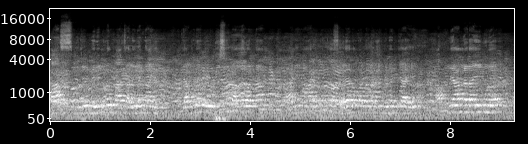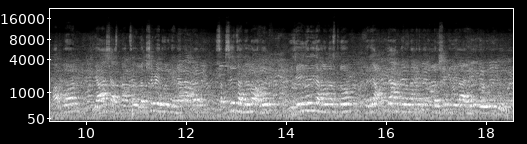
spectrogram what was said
पास म्हणजे मेरिटवर पास झालेलं नाही त्यामुळे ओबीसी बांधवांना आणि महाराष्ट्रातल्या सगळ्या लोकांना माझी विनंती आहे आपल्या लढाईमुळं आपण या शासनाचं लक्ष वेधून घेण्यात आपण सक्सेस झालेलो आहोत विजयी जरी झालो नसलो तरी आपल्या आंदोलनाकडे लक्ष दिलेलं आहे एवढी आहे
